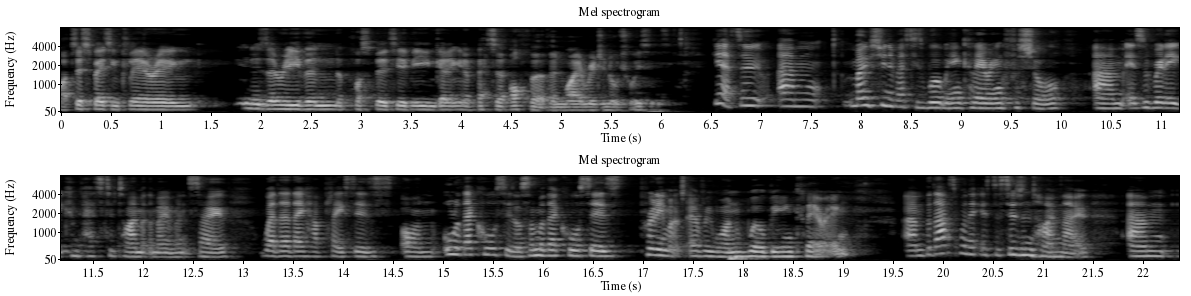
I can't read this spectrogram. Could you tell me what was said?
participate in clearing. Is there even a possibility of me even getting a better offer than my original choices? Yeah, so um, most universities will be in clearing for sure. Um, it's a really competitive time at the moment. So whether they have places on all of their courses or some of their courses, pretty much everyone will be in clearing. Um, but that's when it is decision time, though. Um,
